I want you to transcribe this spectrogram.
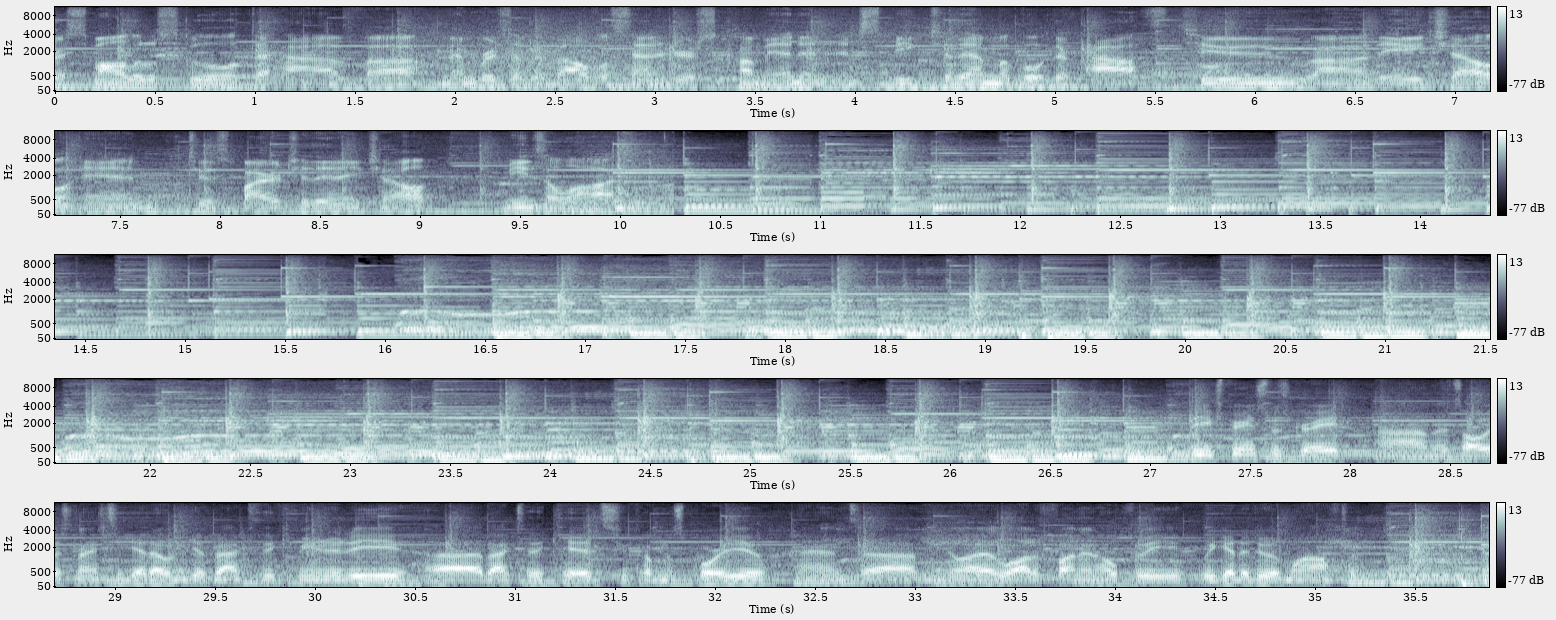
A small little school to have uh, members of the Belleville Senators come in and, and, speak to them about their path to uh, the AHL and to aspire to the NHL means a lot. Experience was great. Um, it's always nice to get out and give back to the community, uh, back to the kids who come to support you. And um, you know, I had a lot of fun and hopefully we get to do it more often.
